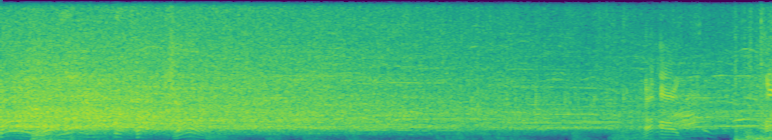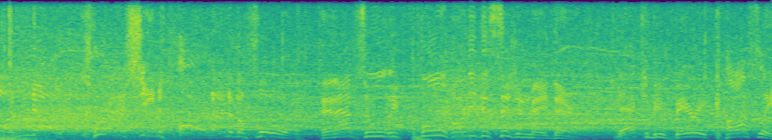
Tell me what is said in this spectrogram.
Oh. Uh-oh. Floor. An absolutely foolhardy decision made there. That could be very costly.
